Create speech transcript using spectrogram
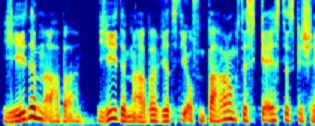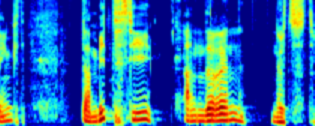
Jedem aber, jedem aber wird die Offenbarung des Geistes geschenkt, damit sie anderen nützt.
